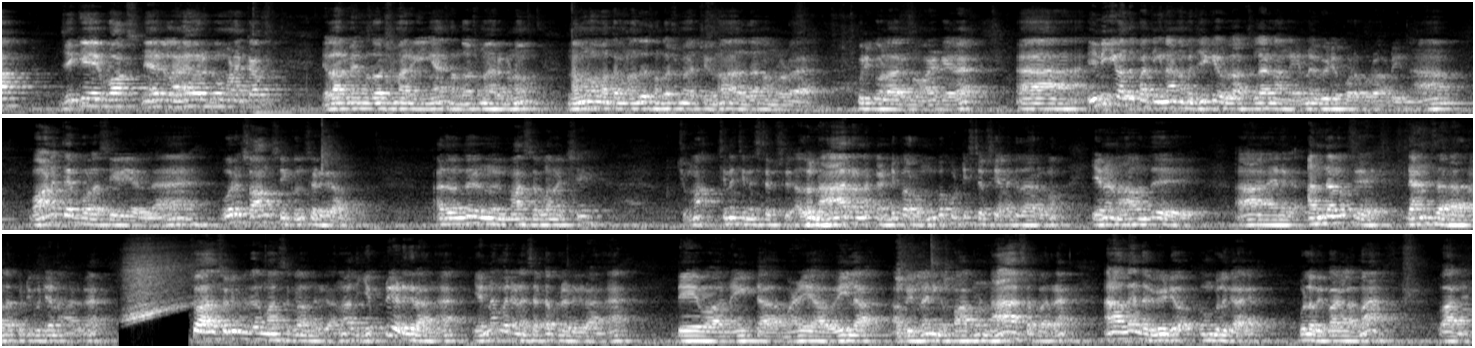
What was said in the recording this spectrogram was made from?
வணக்கம் GK box நேர்கள் அனைவருக்கும் வணக்கம். எல்லாருமே சந்தோஷமா இருக்கீங்க. சந்தோஷமா இருக்கணும். நம்மளும் மற்றவங்க வந்து சந்தோஷமா வச்சுக்கணும். அதுதான் நம்மளோட குறிக்கோளாக இருக்கணும் வாழ்க்கையில. ஆஹ் இன்னைக்கு வந்து பார்த்தீங்கன்னா நம்ம ஜிகே விளாக்ஸில் நாங்கள் என்ன வீடியோ போட போகிறோம் அப்படின்னா வானத்தை போல சீரியலில் ஒரு சாங் சீக்வன்ஸ் எடுக்கிறாங்க. அது வந்து மாஸ்டர்லாம் வச்சு சும்மா சின்ன சின்ன ஸ்டெப்ஸ் அதுவும் நான் கண்டிப்பாக ரொம்ப குட்டி ஸ்டெப்ஸ் எனக்கு தான் இருக்கும். ஏன்னா நான் வந்து எனக்கு அந்த அளவுக்கு டான்ஸ் அதனால குட்டி குட்டியாக நான் ஆடுவேன். ஸோ அதை சொல்லி கொடுக்குற மாஸ்டர்லாம் வந்திருக்காங்க. அது எப்படி எடுக்கிறாங்க? என்ன மாதிரியான செட்டப்பில் எடுக்கிறாங்க? டேவா நைட்டா மழையா வெயிலா? அப்படின்லாம் நீங்கள் பார்க்கணும்னு நான் ஆசைப்படுறேன். அதனால தான் இந்த வீடியோ உங்களுக்காக. உள்ள போய் பார்க்கலாமா? வாங்க.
